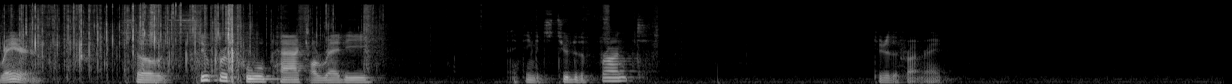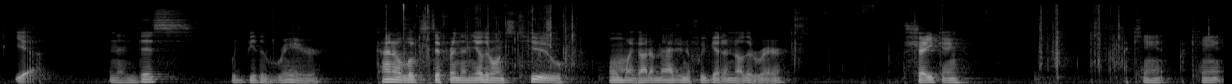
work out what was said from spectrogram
rare. So super cool pack already. I think it's two to the front. two to the front, right? Yeah. And then this would be the rare. It kind of looks different than the other ones too. Oh my god, imagine if we get another rare. Shaking. I can't, I can't.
